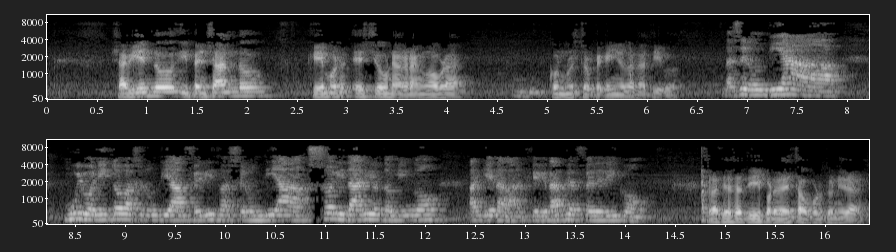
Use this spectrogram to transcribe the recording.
sabiendo y pensando que hemos hecho una gran obra con nuestro pequeño donativo. Va a ser un día muy bonito, va a ser un día feliz, va a ser un día solidario el domingo aquí en Alange. Gracias, Federico. Gracias a ti por esta oportunidad.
